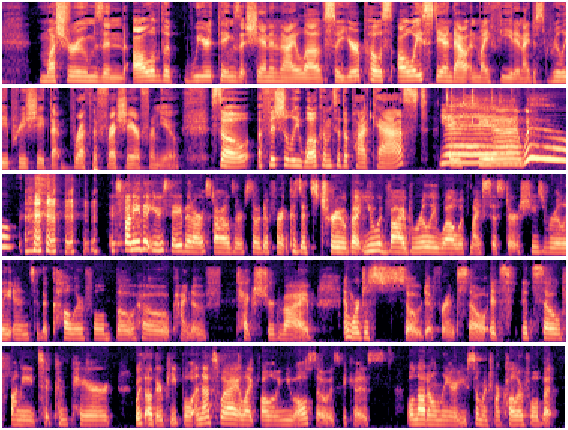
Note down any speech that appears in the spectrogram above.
mushrooms and all of the weird things that Shannon and I love. So your posts always stand out in my feed, and I just really appreciate that breath of fresh air from you. So officially, welcome to the podcast. Yay! Thanks, Dina. Woo! it's funny that you say that our styles are so different because it's true, but you would vibe really well with my sister. She's really into the colorful boho kind of textured vibe and we're just so different. So it's it's so funny to compare with other people. And that's why i like following you also is because well not only are you so much more colorful but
